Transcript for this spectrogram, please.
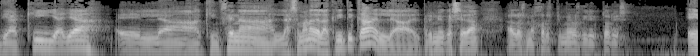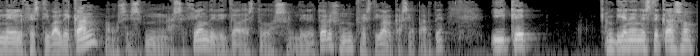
de aquí y allá eh, la quincena, la semana de la crítica, el, premio que se da a los mejores primeros directores en el Festival de Cannes, vamos, es una sección dedicada a estos directores, un festival casi aparte, y que viene en este caso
